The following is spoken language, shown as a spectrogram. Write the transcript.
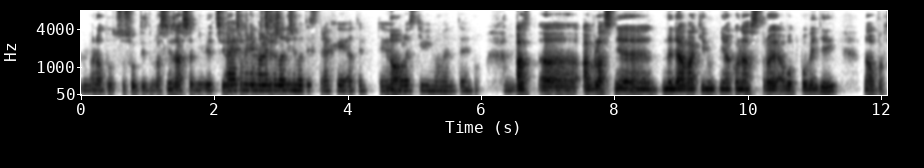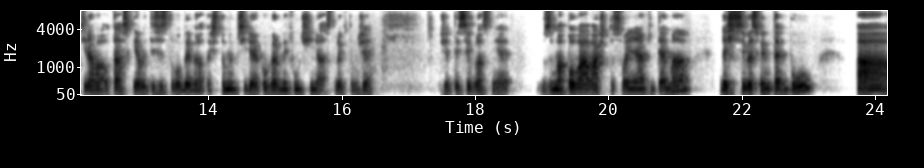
Hmm. a na to, co jsou ty vlastně zásadní věci A a, jak co minimalizovat třeba ty strachy a ty, ty No, bolestivý no, momenty. no. Hmm. A, a, a vlastně nedává ti nutně jako nástroje a odpovědi, no a pak ti dává otázky, aby ty si to objevila. Takže to mi přijde jako velmi funkční nástroj v tom, že, že ty si vlastně zmapováváš to svoje nějaký téma, jdeš si ve svém tempu a,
